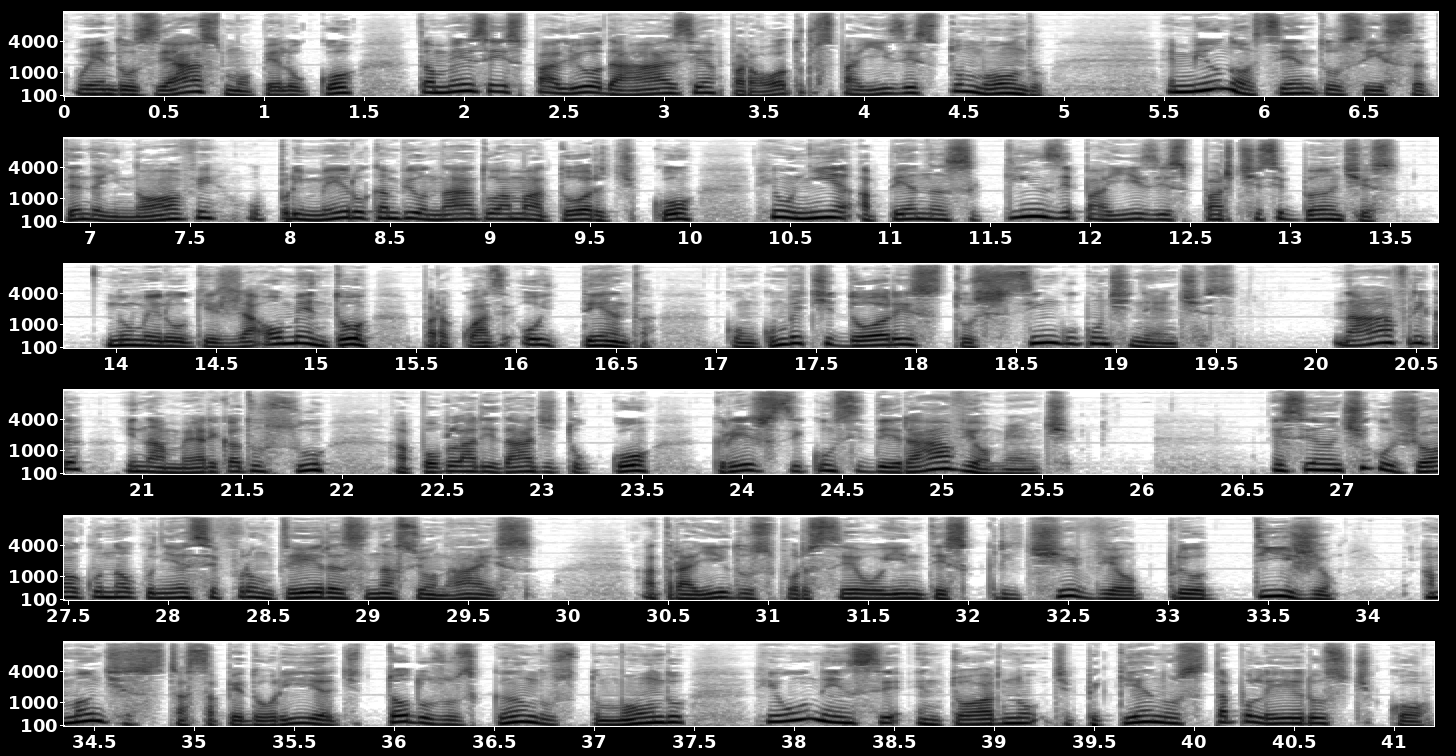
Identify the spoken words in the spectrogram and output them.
O entusiasmo pelo Go também se espalhou da Ásia para outros países do mundo. Em 1979, o primeiro campeonato amador de Go reunia apenas 15 países participantes, número que já aumentou para quase 80, com competidores dos cinco continentes. Na África e na América do Sul, a popularidade do Go cresce consideravelmente. Esse antigo jogo não conhece fronteiras nacionais. Atraídos por seu indescritível prodígio, amantes da sabedoria de todos os cantos do mundo reúnem-se em torno de pequenos tabuleiros de Go.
